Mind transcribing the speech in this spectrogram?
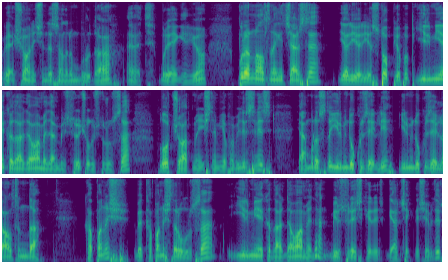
Ve şu an içinde sanırım burada, evet buraya geliyor. Buranın altına geçerse yarı yarıya stop yapıp 20'ye kadar devam eden bir süreç oluşturulsa lot çoğaltma işlemi yapabilirsiniz. Yani burası da 29.50. 29.50 altında kapanış ve kapanışlar olursa 20'ye kadar devam eden bir süreç gerçekleşebilir.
